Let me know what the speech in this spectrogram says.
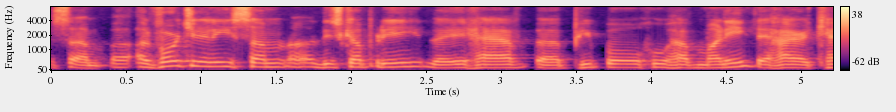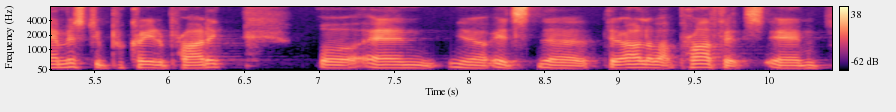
some, uh, unfortunately, some uh, these company they have uh, people who have money. They hire a chemist to create a product, and you know it's the they're all about profits. And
